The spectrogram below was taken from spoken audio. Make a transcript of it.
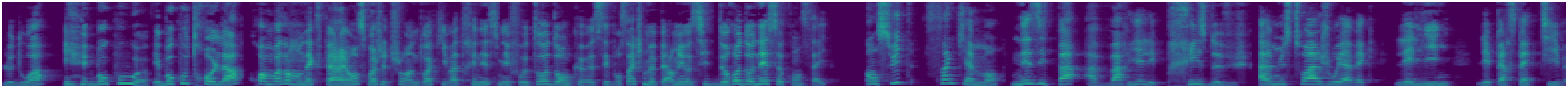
le, doigt est beaucoup, euh, est beaucoup trop là. Crois-moi dans mon expérience, moi j'ai toujours un doigt qui va traîner sur mes photos, donc euh, c'est pour ça que je me permets aussi de redonner ce conseil. Ensuite, cinquièmement, n'hésite pas à varier les prises de vue. Amuse-toi à jouer avec les lignes, les perspectives,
